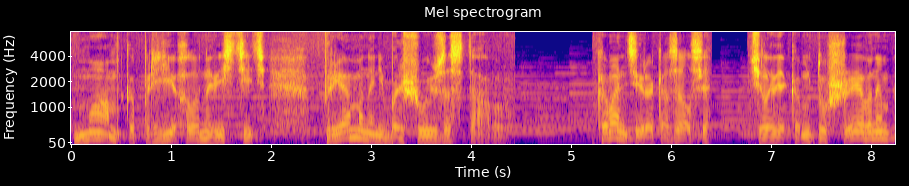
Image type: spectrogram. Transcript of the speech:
Мамка приехала навестить прямо на небольшую заставу. Командир оказался человеком душевным,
